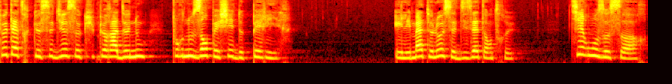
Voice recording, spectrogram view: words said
Peut-être que ce Dieu s'occupera de nous pour nous empêcher de périr. Et les matelots se disaient entre eux Tirons au sort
